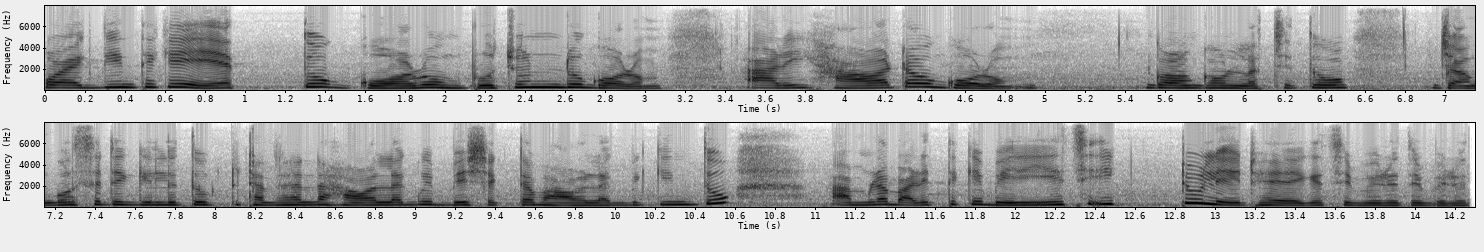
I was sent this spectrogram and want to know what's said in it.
কয়েকদিন থেকে এত গরম, প্রচণ্ড গরম। আর এই হাওয়াটাও গরম। গরম গরম লাগছে। তো জঙ্গল সেটে গেলে তো একটু ঠান্ডা ঠান্ডা হাওয়া লাগবে, বেশ একটা ভালো লাগবে। কিন্তু আমরা বাড়ির থেকে বেরিয়েছি, একটু লেট হয়ে গেছে বেরোতে বেরোতে।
